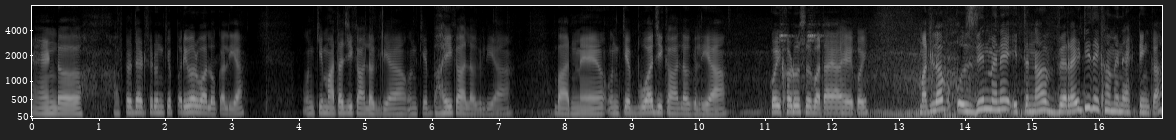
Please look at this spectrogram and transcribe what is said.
एंड आफ्टर दैट फिर उनके परिवार वालों का लिया, उनकी माता जी का अलग लिया, उनके भाई का अलग लिया। बाद में उनके बुआ जी का अलग लिया। कोई खड़ूस बताया है, कोई। मतलब उस दिन मैंने इतना वैरायटी देखा मैंने एक्टिंग का।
